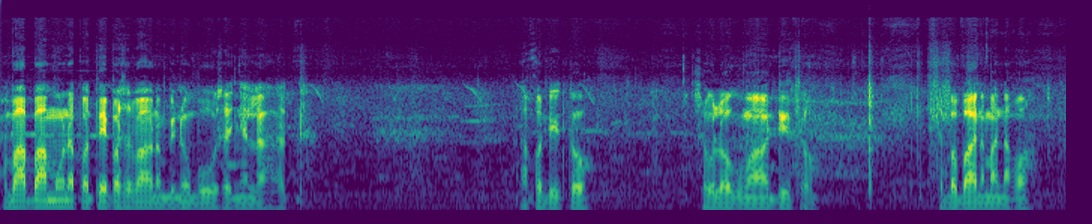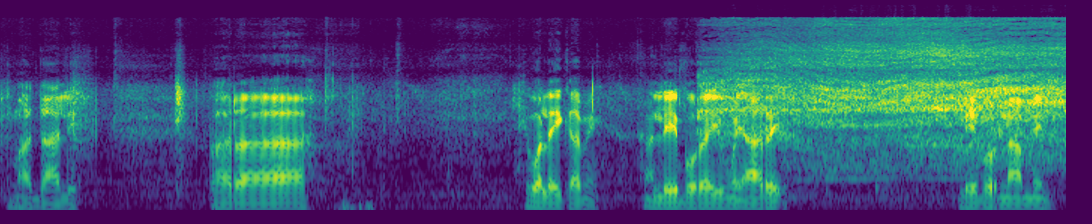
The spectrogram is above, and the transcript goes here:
mababa muna pati pa sa mga binubuhusan niya lahat. Ako dito. Solo gumawa dito. Sa baba naman ako, madali. Para hiwalay kami. Ang labor ay yung may-ari. Labor namin.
